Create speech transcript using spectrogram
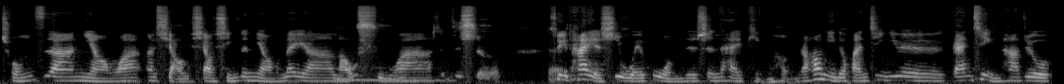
虫子啊、鸟啊、呃小小型的鸟类啊、老鼠啊，甚至蛇，所以它也是维护我们的生态平衡。然后你的环境越干净，它就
